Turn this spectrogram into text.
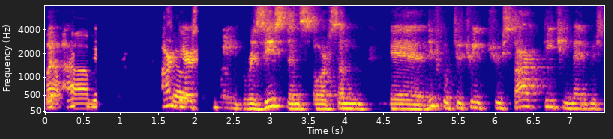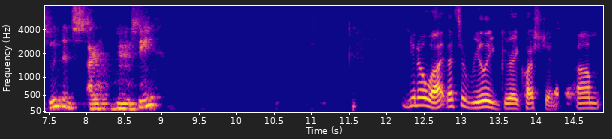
But now, are, um, are so, there some resistance or some uh, difficulty to, to start teaching medical students? Are, do you think? You know what? That's a really great question. Um,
